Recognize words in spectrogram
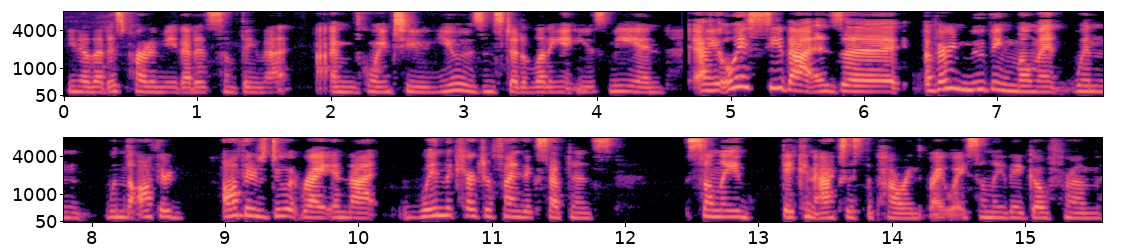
you know, that is part of me, that is something that I'm going to use instead of letting it use me. And I always see that as a, a very moving moment when when the author authors do it right in that when the character finds acceptance, suddenly they can access the power in the right way. Suddenly they go from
